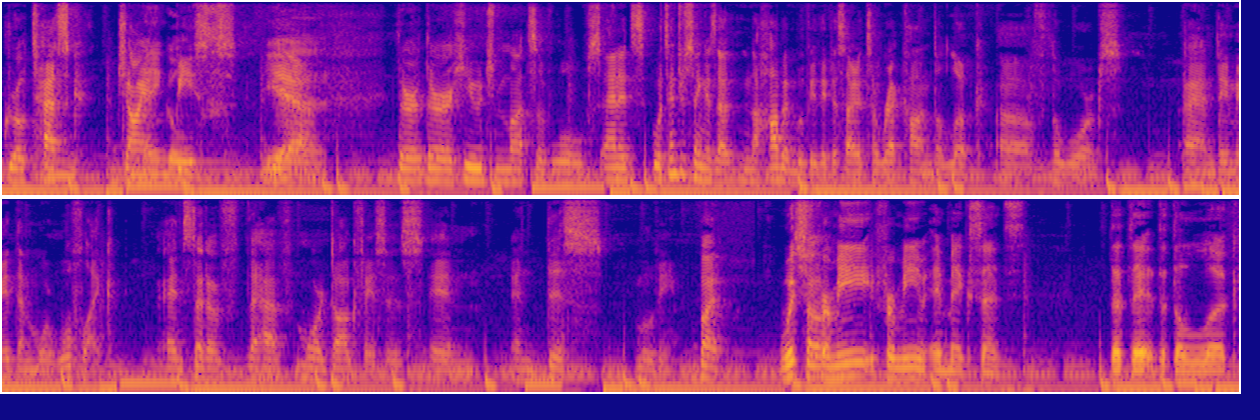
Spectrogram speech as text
grotesque giant Mangles. beasts. Yeah. They're they're huge mutts of wolves, and it's what's interesting is that in the Hobbit movie they decided to retcon the look of the wargs, and they made them more wolf-like instead of they have more dog faces in in this movie. But Which So- for me, for me, it makes sense that the that the look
